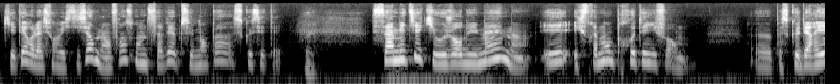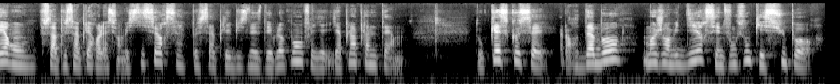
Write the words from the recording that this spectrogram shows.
qui étaient relations investisseurs, mais en France, on ne savait absolument pas ce que c'était. C'est un métier qui aujourd'hui même est extrêmement protéiforme. parce que derrière, ça peut s'appeler relation investisseur, ça peut s'appeler business développement, enfin, il y, y, a plein plein de termes. Donc qu'est-ce que c'est? Alors d'abord, moi j'ai envie de dire, c'est une fonction qui est support.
